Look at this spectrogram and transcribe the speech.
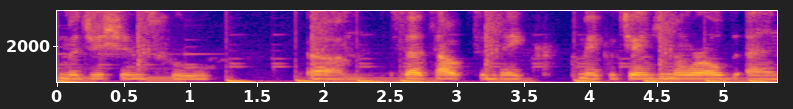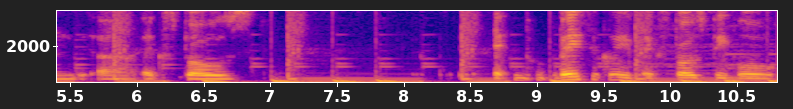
magicians who um, set out to make make a change in the world and uh, expose basically expose people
